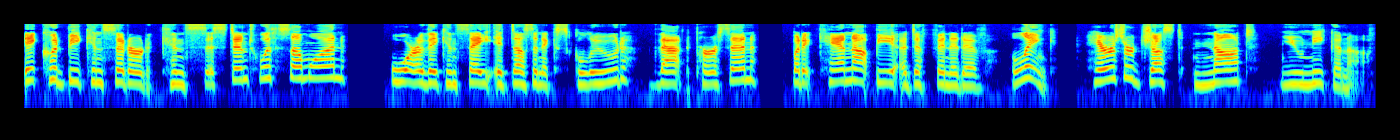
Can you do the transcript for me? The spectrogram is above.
It could be considered consistent with someone, or they can say it doesn't exclude that person, but it cannot be a definitive link hairs are just not unique enough.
